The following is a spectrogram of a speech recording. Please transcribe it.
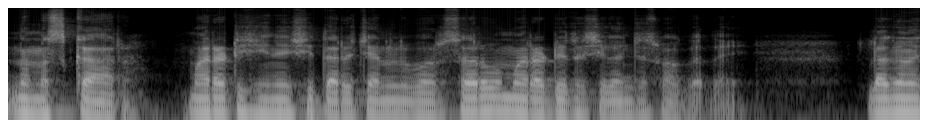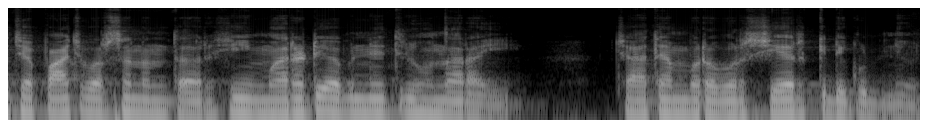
नमस्कार. मराठी सिने सितारे चॅनलवर सर्व मराठी रसिकांचे स्वागत आहे. लग्नाच्या पाच वर्षानंतर ही मराठी अभिनेत्री होणार आई चाहत्यांबरोबर शेअर केली गुड न्यूज.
